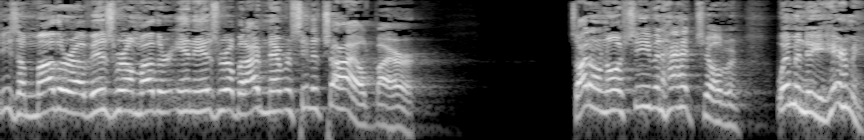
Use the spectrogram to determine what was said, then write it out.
She's a mother of Israel, mother in Israel, but I've never seen a child by her. So I don't know if she even had children. Women, do you hear me?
